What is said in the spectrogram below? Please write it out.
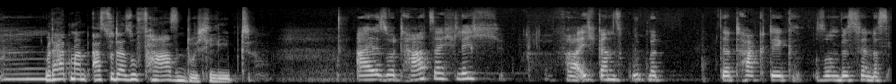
mm. oder hat man, hast du da so Phasen durchlebt? Also tatsächlich fahre ich ganz gut mit der Taktik, so ein bisschen das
